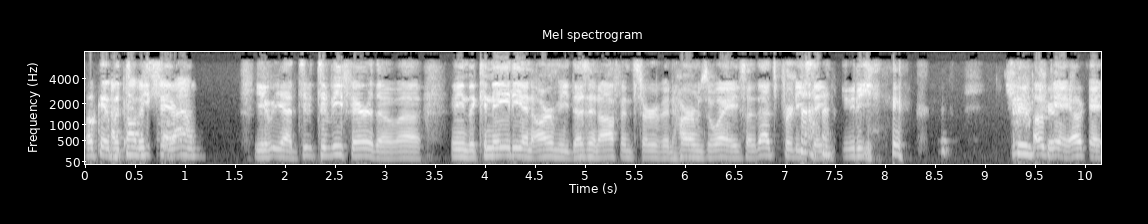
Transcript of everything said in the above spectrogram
Okay, but to be fair, you, yeah, to, to be fair though, uh, I mean the Canadian Army doesn't often serve in harm's way, so that's pretty safe duty. True, okay, true. okay.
